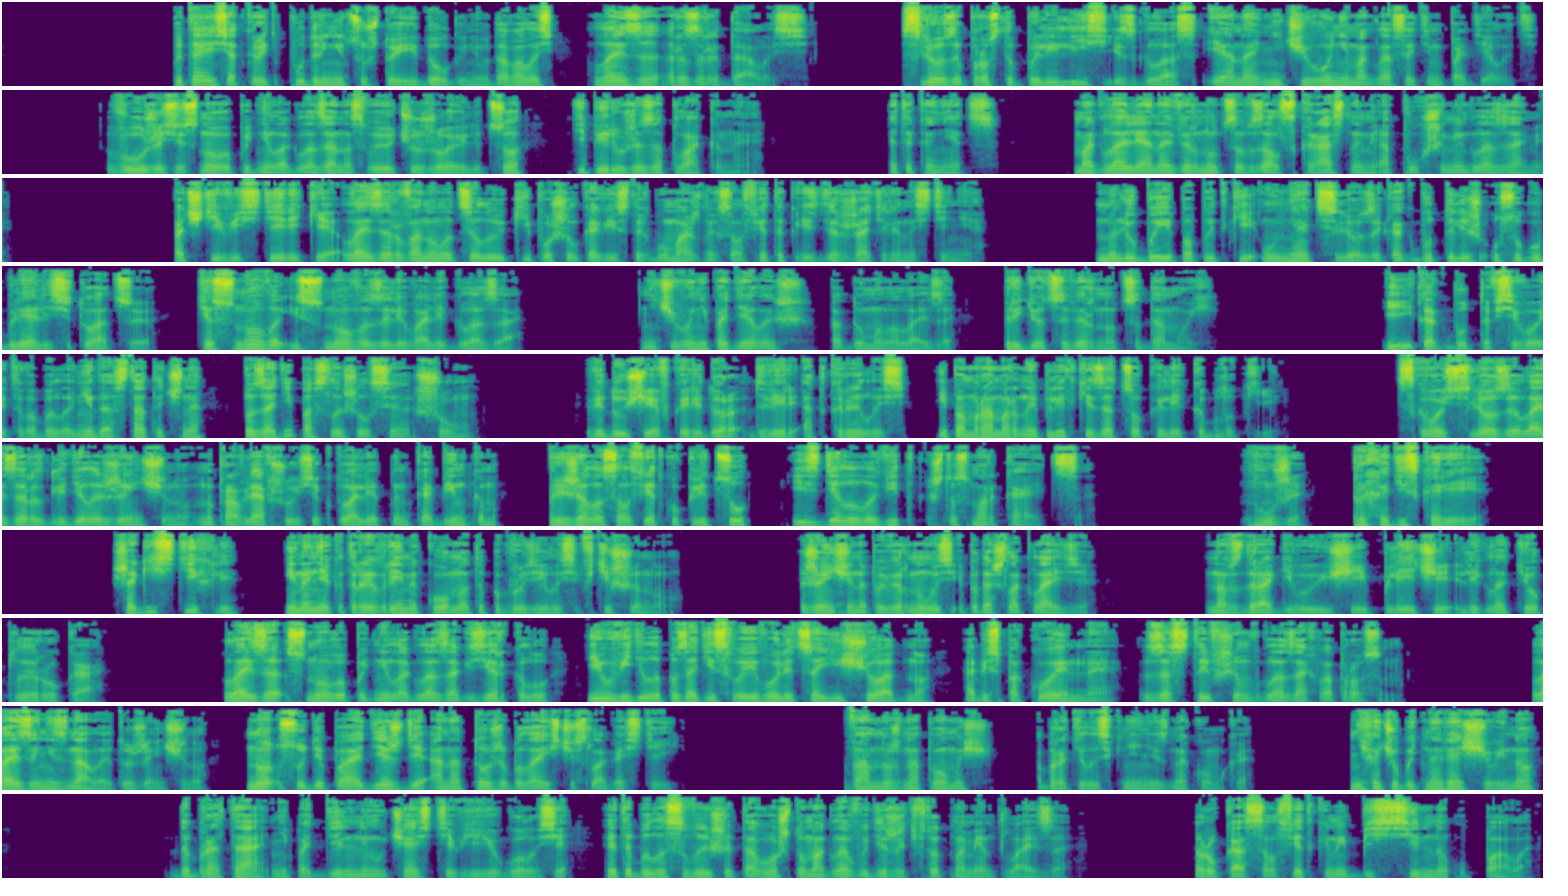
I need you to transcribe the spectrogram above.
Пытаясь открыть пудреницу, что ей долго не удавалось, Лайза разрыдалась. Слезы просто полились из глаз, и она ничего не могла с этим поделать. В ужасе снова подняла глаза на свое чужое лицо, теперь уже заплаканное. Это конец. Могла ли она вернуться в зал с красными, опухшими глазами? Почти в истерике Лайза рванула целую кипу шелковистых бумажных салфеток из держателя на стене. Но любые попытки унять слезы как будто лишь усугубляли ситуацию. Те снова и снова заливали глаза. «Ничего не поделаешь», — подумала Лайза. «Придется вернуться домой». И, как будто всего этого было недостаточно, позади послышался шум. Ведущая в коридор дверь открылась, и по мраморной плитке зацокали каблуки. Сквозь слезы Лайза разглядела женщину, направлявшуюся к туалетным кабинкам, прижала салфетку к лицу и сделала вид, что сморкается. «Ну же, проходи скорее!» Шаги стихли, и на некоторое время комната погрузилась в тишину. Женщина повернулась и подошла к Лайзе. На вздрагивающие плечи легла теплая рука. Лайза снова подняла глаза к зеркалу и увидела позади своего лица еще одно, обеспокоенное, застывшим в глазах вопросом. Лайза не знала эту женщину, но, судя по одежде, она тоже была из числа гостей. «Вам нужна помощь?» — обратилась к ней незнакомка. «Не хочу быть навязчивой, но Доброта, неподдельное участие в ее голосе — это было свыше того, что могла выдержать в тот момент Лайза. Рука с салфетками бессильно упала.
